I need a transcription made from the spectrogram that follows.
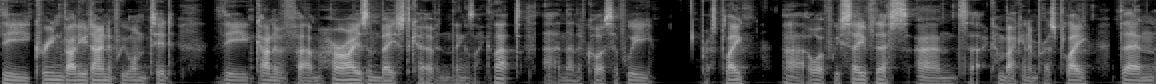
the green value down if we wanted the kind of um, horizon based curve and things like that. And then, of course, if we press play, uh, or if we save this and uh, come back in and press play, then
